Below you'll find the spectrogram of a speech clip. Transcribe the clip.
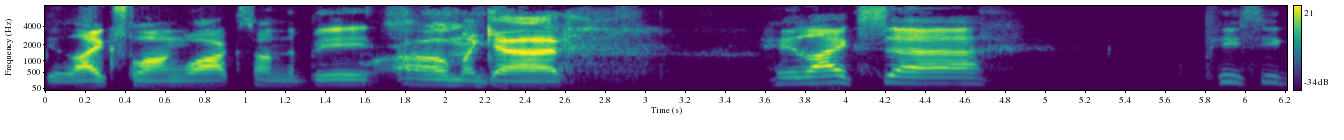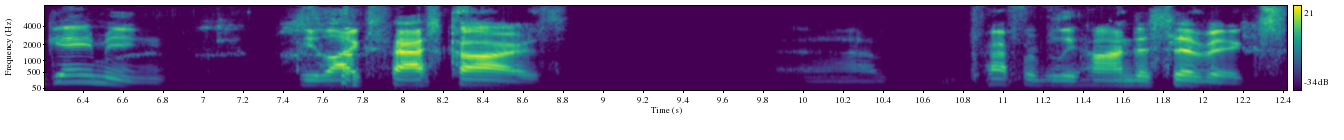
He likes long walks on the beach. Oh my god. He likes uh, PC gaming. He likes fast cars, uh, preferably Honda Civics.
